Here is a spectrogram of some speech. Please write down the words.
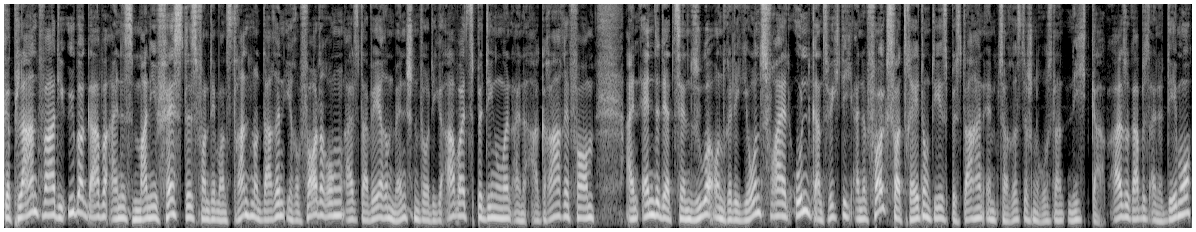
Geplant war die Übergabe eines Manifestes von Demonstranten und darin ihre Forderungen, als da wären menschenwürdige Arbeitsbedingungen, eine Agrarreform, ein Ende der Zensur und Religionsfreiheit und ganz wichtig eine Volksvertretung, die es bis dahin im zaristischen Russland nicht gab. Also gab es eine Demo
